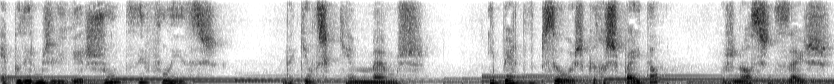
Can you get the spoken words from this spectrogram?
é podermos viver juntos e felizes, daqueles que amamos e perto de pessoas que respeitam os nossos desejos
